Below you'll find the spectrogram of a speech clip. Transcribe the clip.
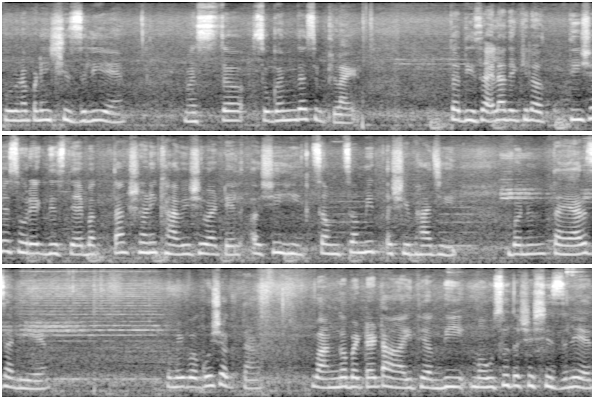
पूर्णपणे शिजली आहे मस्त सुगंध सुटला आहे तर दिसायला देखील अतिशय सुरेख दिसते आहे बघता क्षणी खावीशी वाटेल अशी ही चमचमीत अशी भाजी बनून तयार झाली आहे तुम्ही बघू शकता. वांग बटाटा इथे अगदी मऊसूत असे शिजले आहेत.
